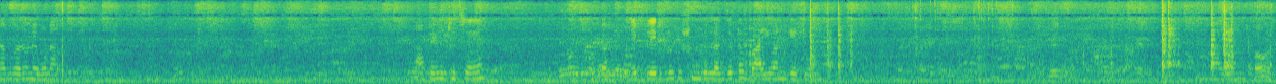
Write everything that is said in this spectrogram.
অ্যাভোকাডো নেব না। আপেল উঠেছে। এই প্লেটগুলো খুব সুন্দর লাগছে, তো buy one get one. Buy one Pound.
